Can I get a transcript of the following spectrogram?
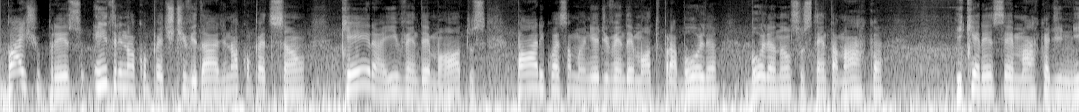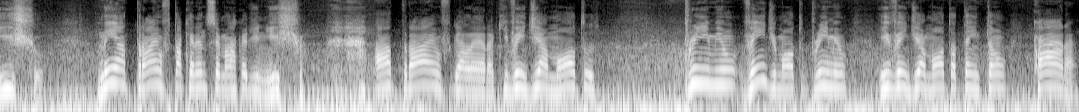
baixe o preço, entre na competitividade, na competição, queira aí vender motos, pare com essa mania de vender moto para bolha, bolha não sustenta a marca e querer ser marca de nicho. Nem a Triumph está querendo ser marca de nicho. A Triumph, galera, que vendia moto premium, vende moto premium e vendia moto até então cara.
